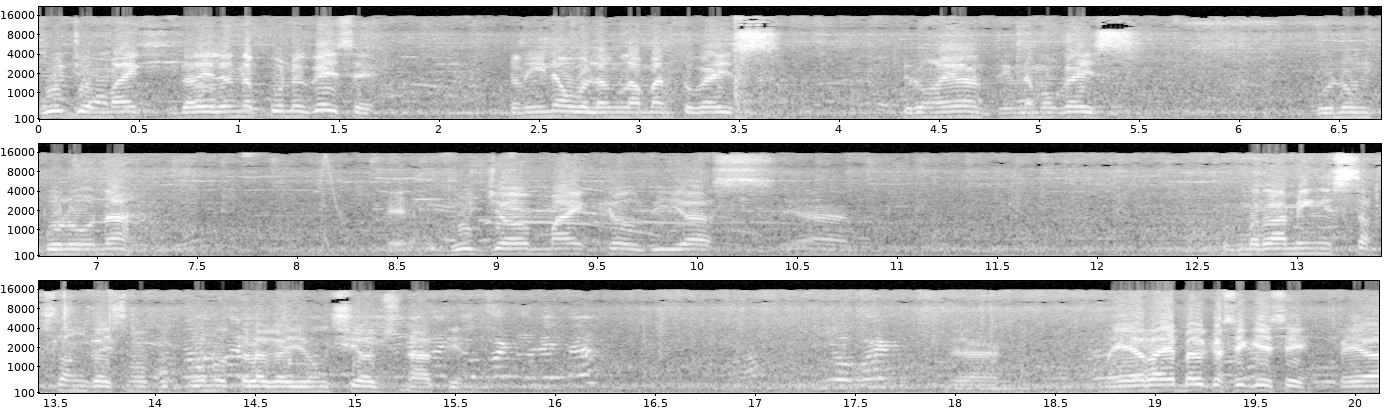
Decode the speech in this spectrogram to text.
Good job Mike. Dahil lang na puno guys eh. Kanina walang laman to guys. Pero ngayon, tingnan mo guys. Punong-puno na. Eh, Good job Michael Diaz. Yan. Pag maraming stocks lang guys, mapupuno talaga yung shelves natin. Yan. May arrival kasi guys eh. Kaya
